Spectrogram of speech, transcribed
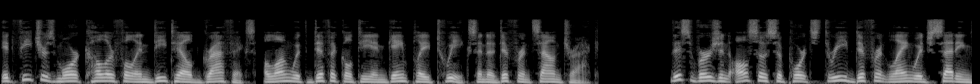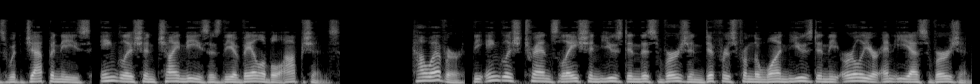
It features more colorful and detailed graphics, along with difficulty and gameplay tweaks and a different soundtrack. This version also supports three different language settings with Japanese, English and Chinese as the available options. However, the English translation used in this version differs from the one used in the earlier NES version.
